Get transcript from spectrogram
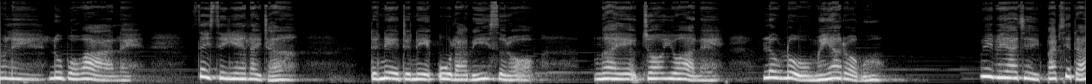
မလီလူဘဝကလည်းစိတ်ဆင်းရဲလိုက်တာ။ဒီနေ့ဒီနေ့အိုလာပြီဆိုတော့ငါရဲ့ကြောရောကလည်းလှုပ်လို့မရတော့ဘူး။မိဖုရားကြီးဘာဖြစ်တာ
